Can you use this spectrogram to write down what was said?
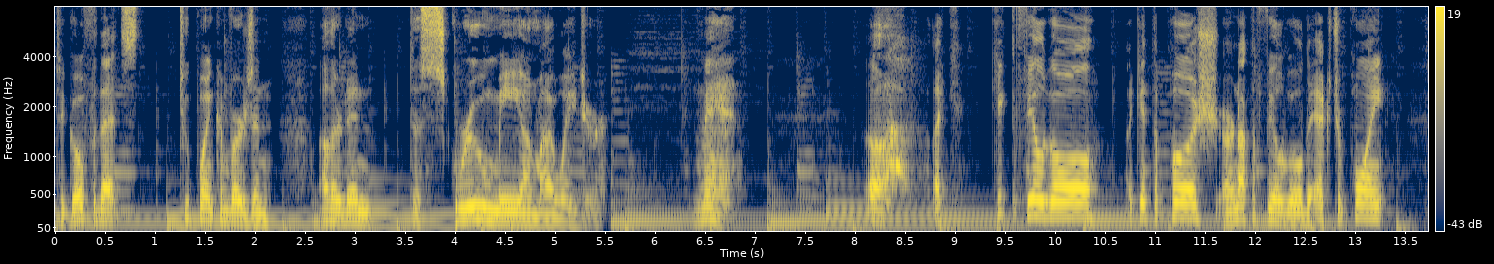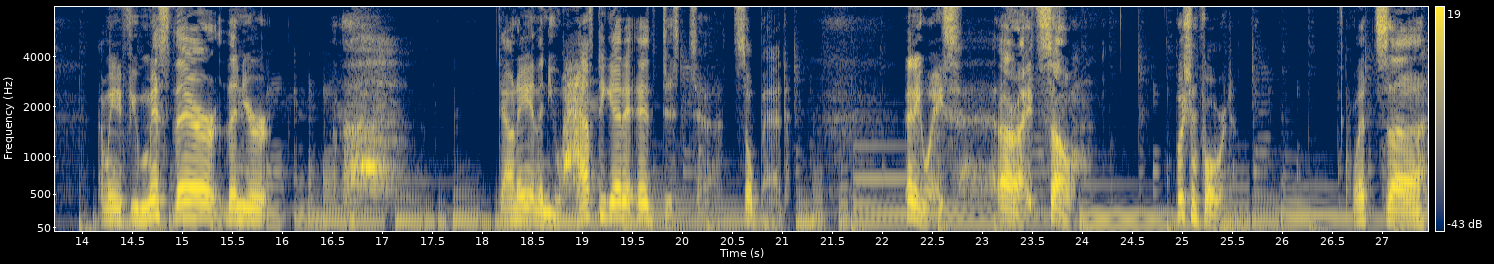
to go for that two point conversion other than to screw me on my wager. Man. Ugh. Like, kick the field goal, I get the push, or not the field goal, the extra point. I mean, if you miss there, then you're uh, down eight, and then you have to get it. It just uh, so bad. Anyways, all right. So pushing forward. Let's uh,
